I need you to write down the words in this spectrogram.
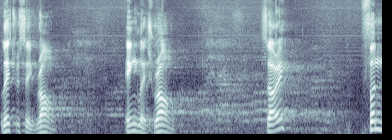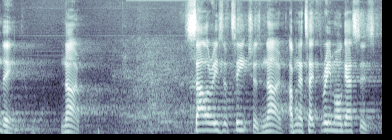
Literacy, wrong. English, wrong. Sorry? Funding, no. Salaries of teachers, no. I'm going to take three more guesses.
